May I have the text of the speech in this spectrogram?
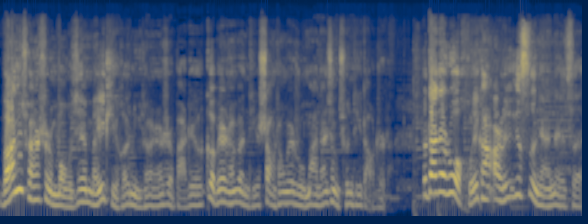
完全是某些媒体和女权人士把这个个别人问题上升为辱骂男性群体导致的。那大家如果回看二零一四年那次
